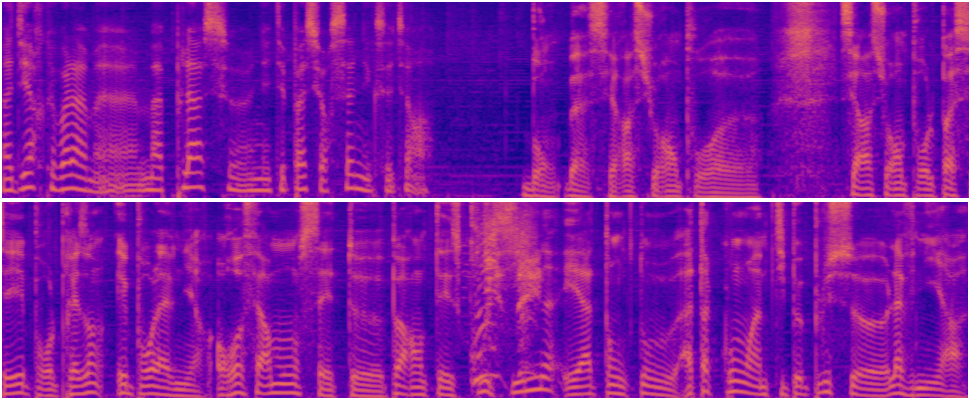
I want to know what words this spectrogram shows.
à dire que voilà, ma, ma place euh, n'était pas sur scène, etc. Bon, ben c'est rassurant pour euh, c'est rassurant pour le passé, pour le présent et pour l'avenir. Refermons cette euh, parenthèse cousine et attaquons, attaquons un petit peu plus euh, l'avenir.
